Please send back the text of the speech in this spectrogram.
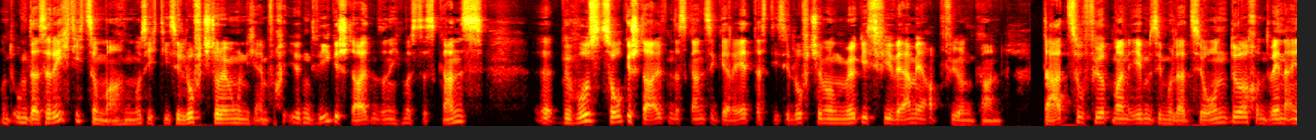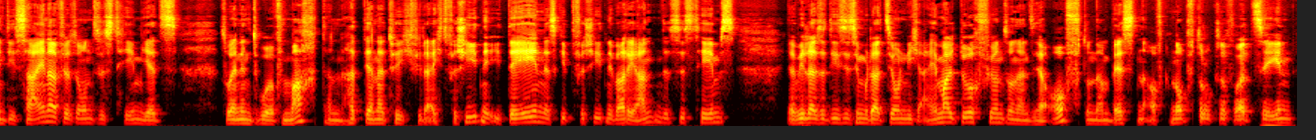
Und um das richtig zu machen, muss ich diese Luftströmung nicht einfach irgendwie gestalten, sondern ich muss das ganz äh, bewusst so gestalten, das ganze Gerät, dass diese Luftströmung möglichst viel Wärme abführen kann. Dazu führt man eben Simulationen durch. Und wenn ein Designer für so ein System jetzt so einen Entwurf macht, dann hat der natürlich vielleicht verschiedene Ideen. Es gibt verschiedene Varianten des Systems. Er will also diese Simulation nicht einmal durchführen, sondern sehr oft und am besten auf Knopfdruck sofort sehen,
